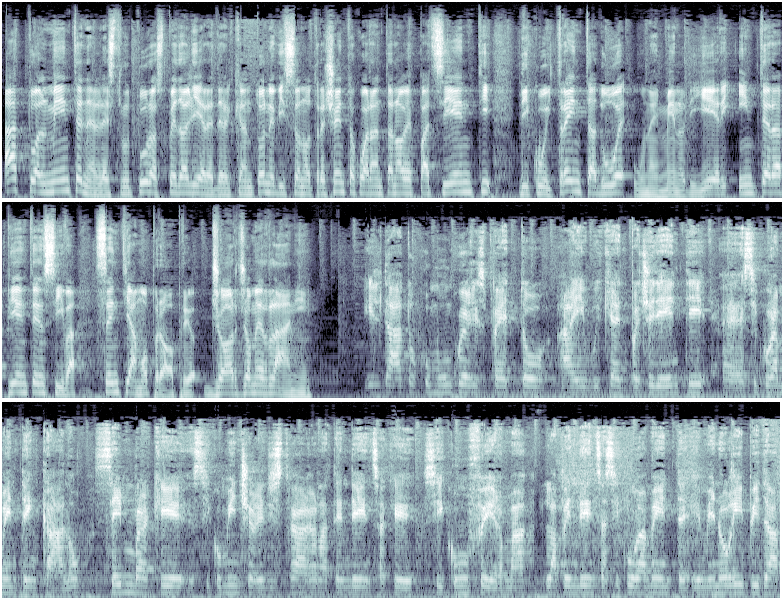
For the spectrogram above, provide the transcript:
Attualmente nelle strutture ospedaliere del cantone vi sono 349 pazienti, di cui 32, una in meno di ieri, in terapia intensiva. Sentiamo proprio Giorgio Merlani. Il dato comunque rispetto ai weekend precedenti è sicuramente in calo, sembra che si cominci a registrare una tendenza che si conferma, la pendenza sicuramente è meno ripida,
